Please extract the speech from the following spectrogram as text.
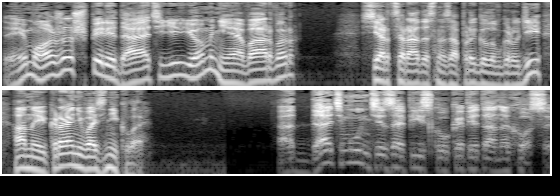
Ты можешь передать ее мне, варвар." Сердце радостно запрыгало в груди, а на экране возникло: Отдать Мунте записку капитана Хосы.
